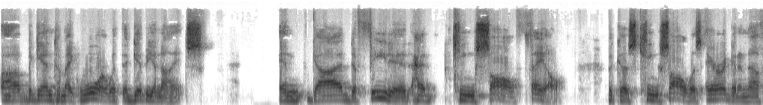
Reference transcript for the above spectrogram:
uh, began to make war with the Gibeonites. And God defeated, had King Saul fail because King Saul was arrogant enough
